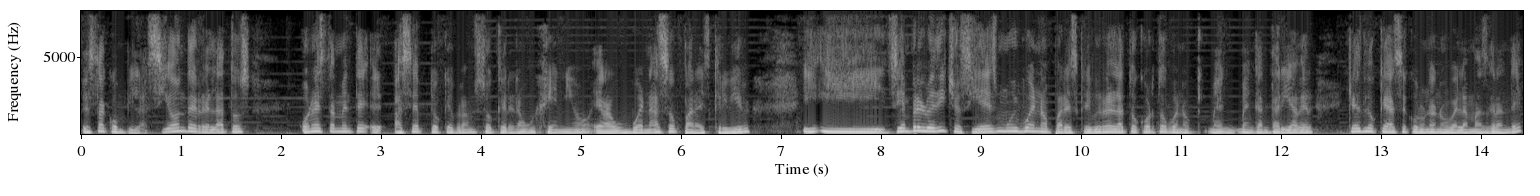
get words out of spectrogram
esta compilación de relatos honestamente eh, acepto que Bram Stoker era un genio, era un buenazo para escribir y, siempre lo he dicho, si es muy bueno para escribir relato corto, bueno, me, encantaría ver qué es lo que hace con una novela más grande.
